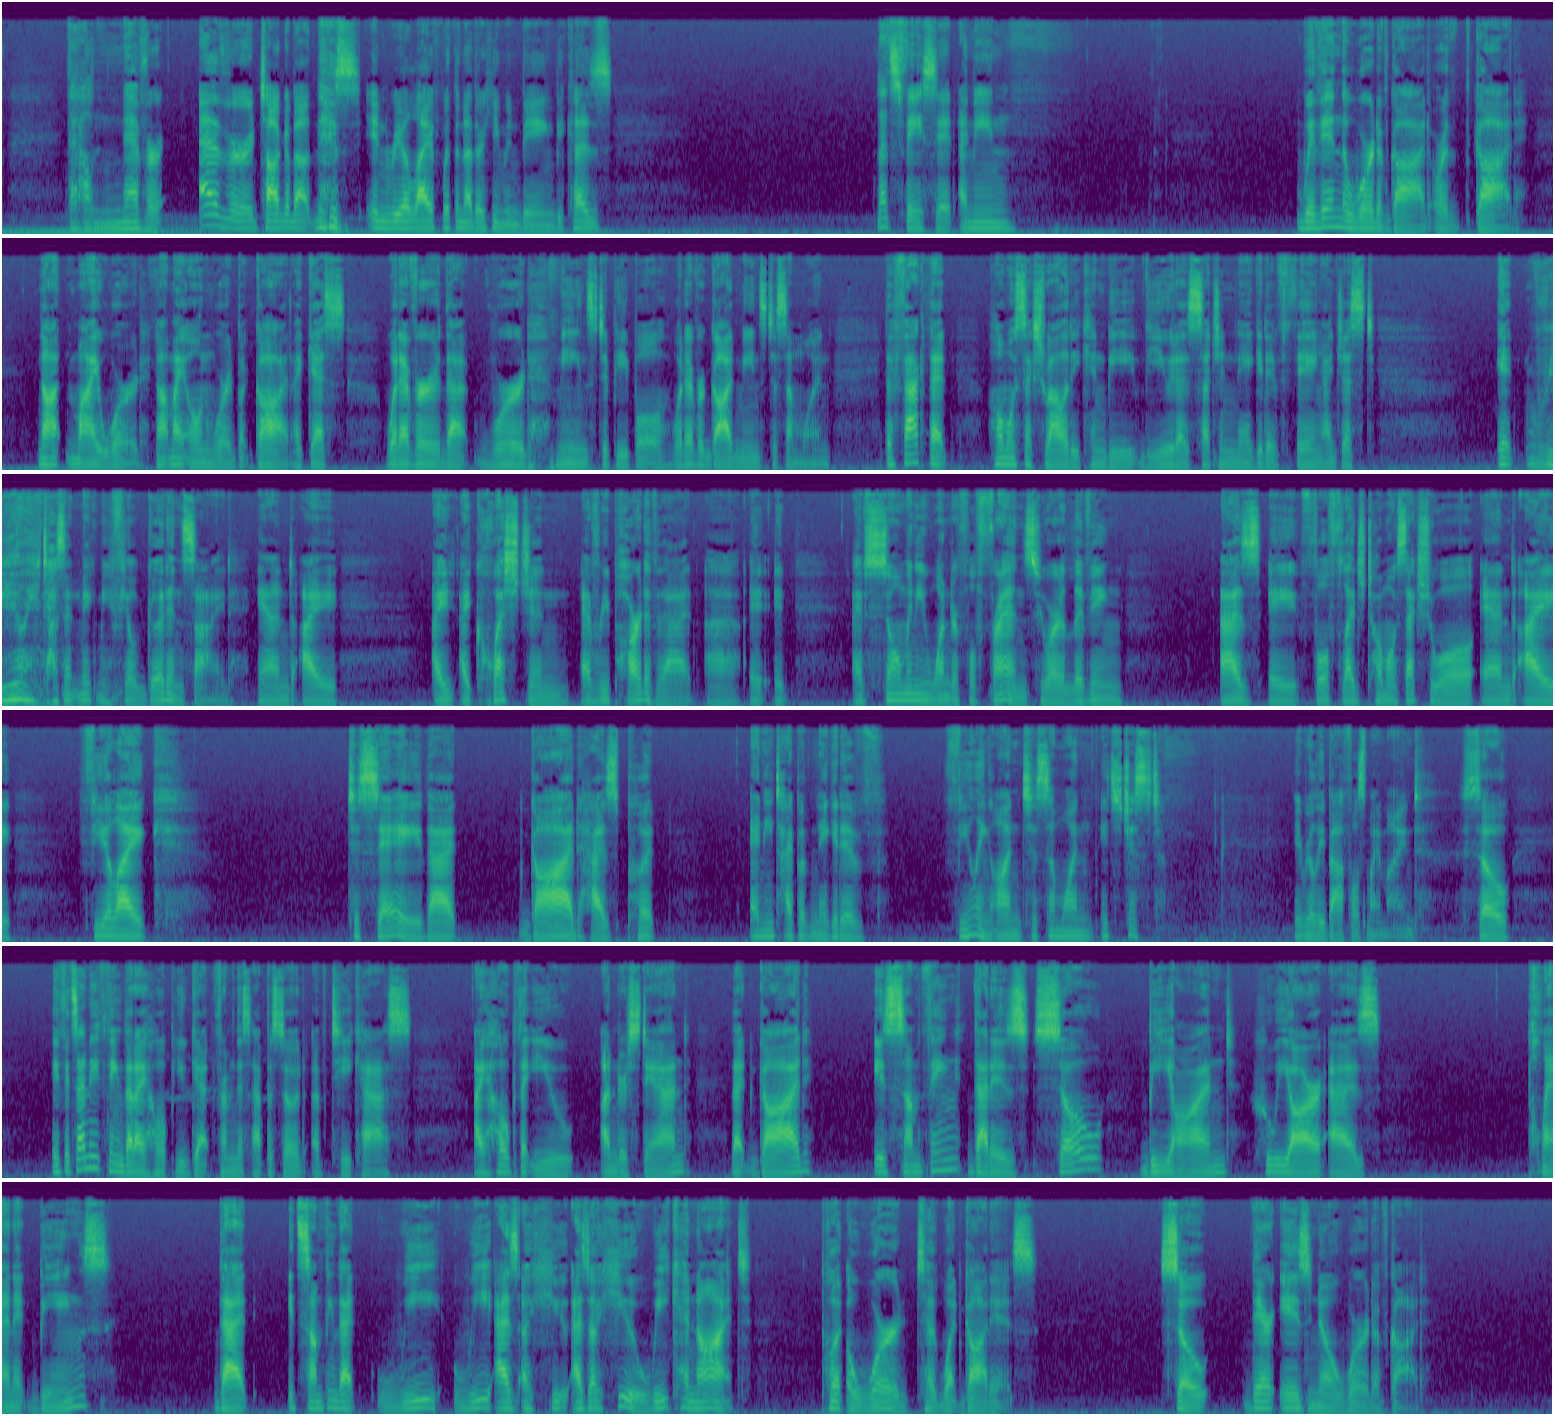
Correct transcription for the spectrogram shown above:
that I'll never ever talk about this in real life with another human being because let's face it, I mean, within the Word of God or God, not my word, not my own word, but God, I guess whatever that word means to people, whatever God means to someone, the fact that homosexuality can be viewed as such a negative thing, I just, it really doesn't make me feel good inside. And I, I, I question every part of that. Uh, it, it, I have so many wonderful friends who are living as a full fledged homosexual, and I feel like to say that God has put any type of negative feeling onto someone, it's just, it really baffles my mind. So, if it's anything that I hope you get from this episode of TCAS, I hope that you understand that God is something that is so beyond who we are as planet beings that it's something that we we as a hue as a hue we cannot put a word to what God is. So there is no word of God.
